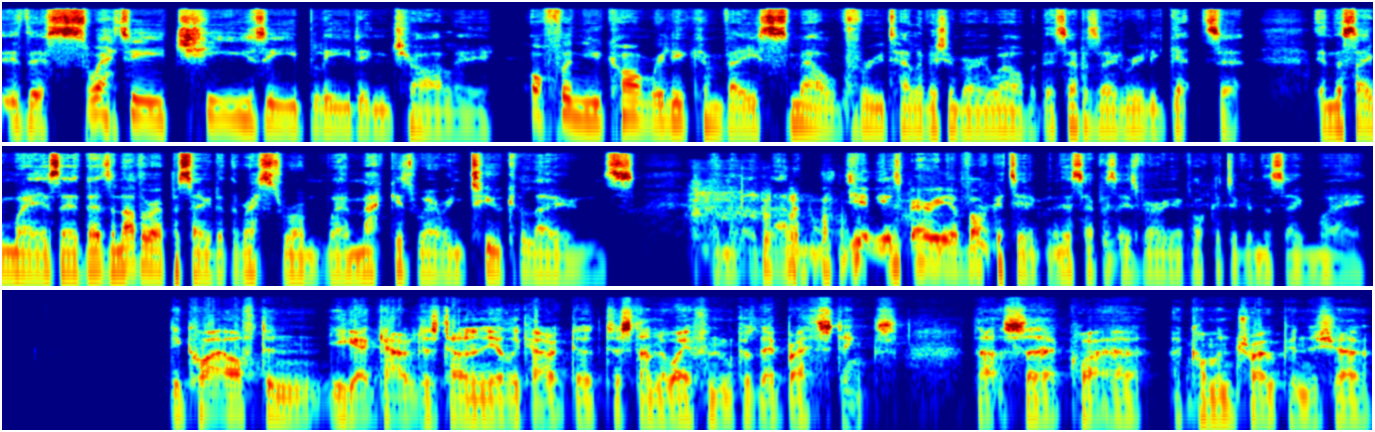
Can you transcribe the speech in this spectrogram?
this sweaty, cheesy, bleeding Charlie. Often you can't really convey smell through television very well, but this episode really gets it. In the same way as there, there's another episode at the restaurant where Mac is wearing two colognes, and that, that immediately is very evocative. And this episode is very evocative in the same way quite often you get characters telling the other character to stand away from them because their breath stinks. That's uh, quite a, a, common trope in the show.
